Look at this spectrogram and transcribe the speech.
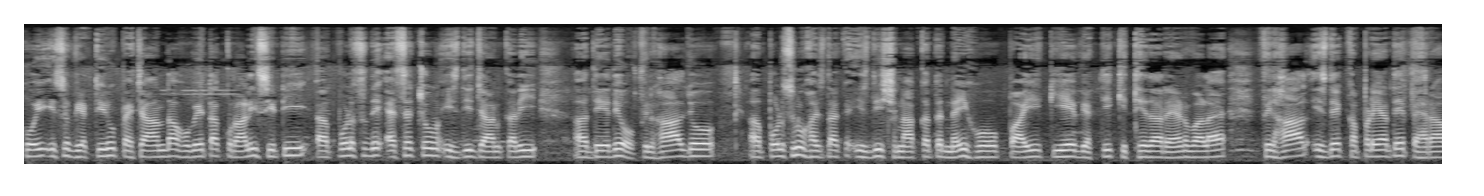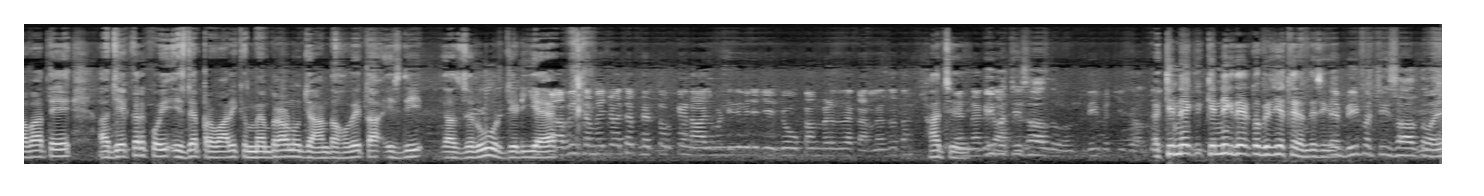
ਕੋਈ ਇਸ ਵਿਅਕਤੀ ਨੂੰ ਪਹਿਚਾਣਦਾ ਹੋਵੇ ਤਾਂ ਕੁਰਾਲੀ ਸਿਟੀ ਪੁਲਿਸ ਦੇ ਐਸਐਚਓ ਨੂੰ ਇਸ ਦੀ ਜਾਣਕਾਰੀ ਦੇ ਦਿਓ। ਫਿਲਹਾਲ ਜੋ ਪੁਲਿਸ ਨੂੰ ਹਜੇ ਤੱਕ ਇਸ ਦੀ ਸ਼ਨਾਖਤ ਨਹੀਂ ਹੋ ਪਾਈ ਕਿ ਇਹ ਵਿਅਕਤੀ ਕਿੱਥੇ ਦਾ ਰਹਿਣ ਵਾਲਾ ਹੈ। ਫਿਲਹਾਲ ਇਸ ਦੇ ਕੱਪੜਿਆਂ ਤੇ ਪਹਿਰਾਵਾ ਤੇ ਜੇਕਰ ਕੋਈ ਇਸ ਦੇ ਪਰਿਵਾਰਿਕ ਮੈਂਬਰਾਂ ਨੂੰ ਜਾਣਦਾ ਹੋਵੇ ਤਾਂ ਇਸ ਦੀ ਜ਼ਰੂਰ ਜਿਹੜੀ ਹੈ ਕਾਫੀ ਸਮੇਂ ਚੋਂ ਇੱਥੇ ਫਿਰ ਤੁਰ ਕੇ ਅਨਾਜ ਮੰਡੀ ਦੇ ਵਿੱਚ ਜੇ ਜੋ ਕੰਮ ਮਿਲਦਾ ਤਾਂ ਕਰ ਲੈਂਦਾ ਤਾਂ। ਹਾਂਜੀ। 20 25 ਸਾਲ ਤੋਂ। 20 25 ਸਾਲ ਅ, ਕਿੰਨੇ ਕਿੰਨੀ ਕੁ ਦੇਰ ਤੋਂ ਵੀਰ ਜੀ ਇੱਥੇ ਰਹਿੰਦੇ ਸੀਗੇ? ਇਹ 20 25 ਸਾਲ ਤੋਂ ਆਏ।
